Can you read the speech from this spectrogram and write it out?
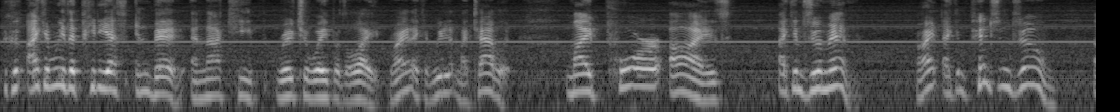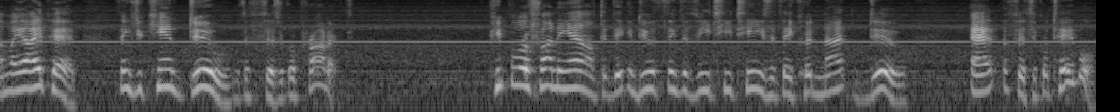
because I can read the PDF in bed and not keep Rachel awake with the light, right? I can read it on my tablet. My poor eyes, I can zoom in, right? I can pinch and zoom on my iPad. Things you can't do with a physical product people are finding out that they can do things with VTTs that they could not do at a physical table.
